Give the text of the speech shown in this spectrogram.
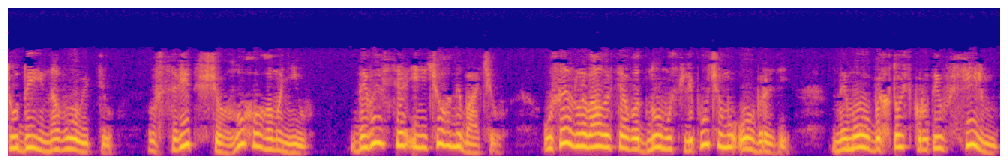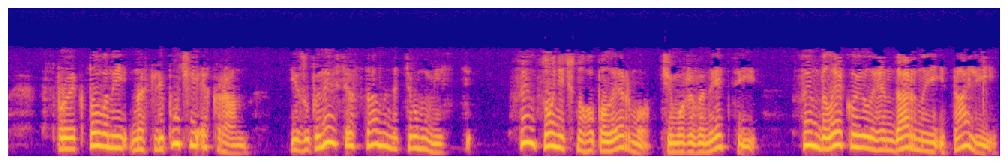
туди, на вулицю, в світ, що глухо гомонів. Дивився і нічого не бачив. Усе зливалося в одному сліпучому образі, немов би хтось крутив фільм, спроєктований на сліпучий екран, і зупинився саме на цьому місці. Син сонячного Палермо, чи, може, Венеції, син далекої легендарної Італії,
